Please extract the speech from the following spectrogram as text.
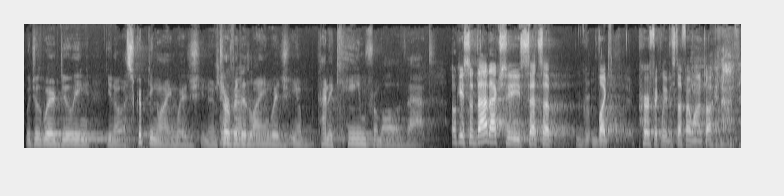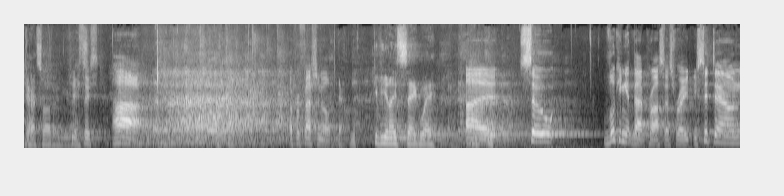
Which is where doing, you know, a scripting language, you know, interpreted language, you know, kind of came from all of that. Okay, so that actually sets up like perfectly the stuff I want to talk about there. Yeah, I saw on you. Yes, ah, a professional. Yeah, give you a nice segue. Uh, so, looking at that process, right? You sit down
